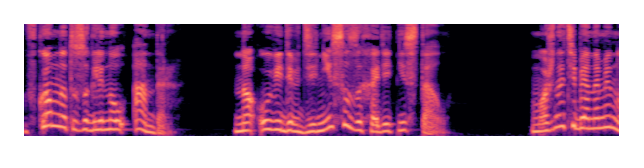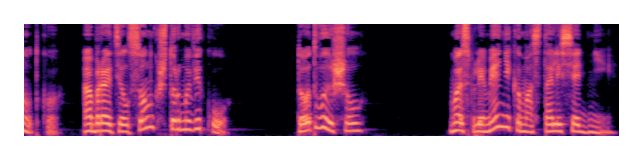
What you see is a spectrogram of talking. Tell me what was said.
В комнату заглянул Андер, но, увидев Дениса, заходить не стал. «Можно тебя на минутку?» — обратился он к штурмовику. Тот вышел. Мы с племянником остались одни.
